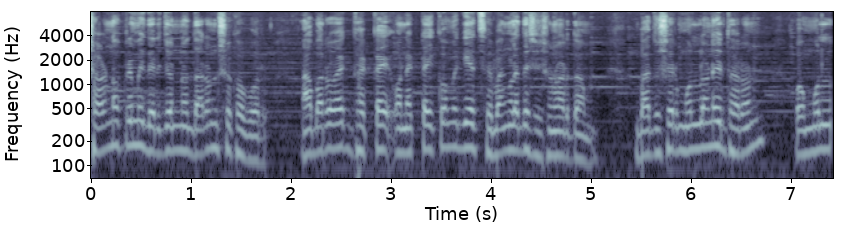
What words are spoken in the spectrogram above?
স্বর্ণপ্রেমীদের জন্য দারুণ সুখবর। আবারও এক ধাক্কায় অনেকটাই কমে গিয়েছে বাংলাদেশি সোনার দাম বাজুসের মূল্য নির্ধারণ ও মূল্য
